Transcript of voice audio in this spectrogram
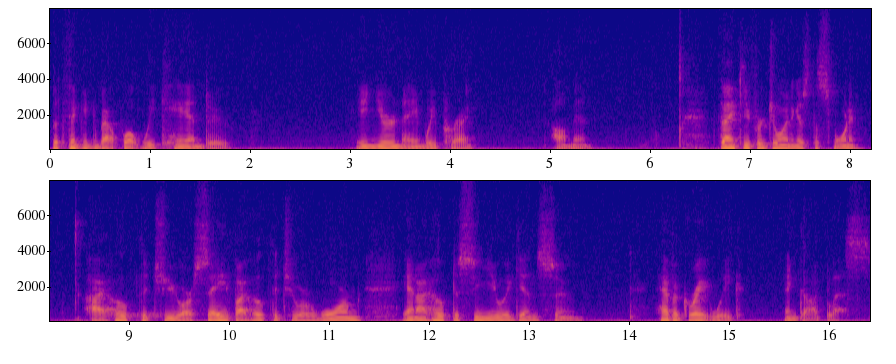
but thinking about what we can do. In your name we pray. Amen. Thank you for joining us this morning. I hope that you are safe. I hope that you are warm. And I hope to see you again soon. Have a great week and God bless.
